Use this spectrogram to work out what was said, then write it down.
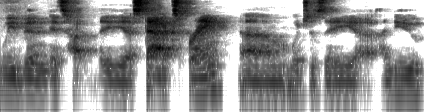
we've been it's the uh, static spraying, um, which is a, uh, a new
